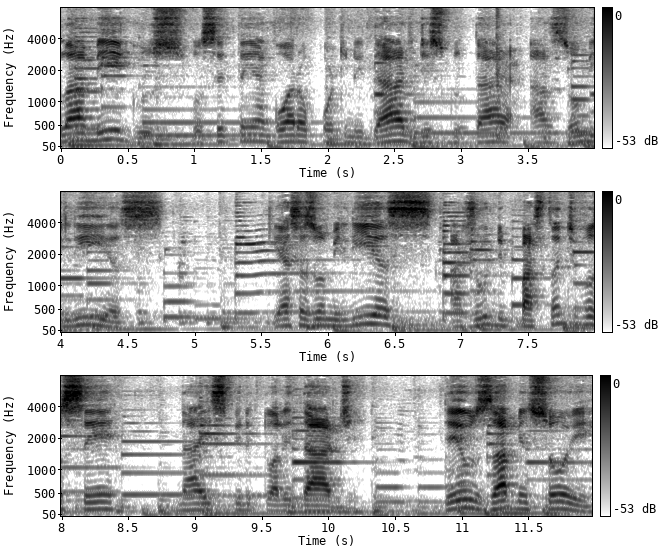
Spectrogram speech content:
Olá, amigos. Você tem agora a oportunidade de escutar as homilias. Que essas homilias ajudem bastante você na espiritualidade. Deus abençoe.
